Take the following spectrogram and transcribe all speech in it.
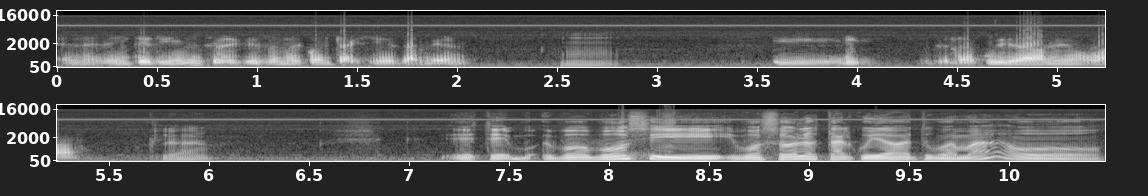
en el interín se ve que eso me contagié también. Mm. Y yo la cuidaba a mi mamá. Claro. Este, ¿vos, vos y vos solo estás al cuidado de tu mamá o,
